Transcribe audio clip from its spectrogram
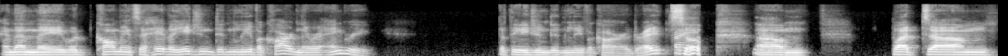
and then they would call me and say, "Hey, the agent didn't leave a card," and they were angry that the agent didn't leave a card, right? right. So, yeah. um, but um,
